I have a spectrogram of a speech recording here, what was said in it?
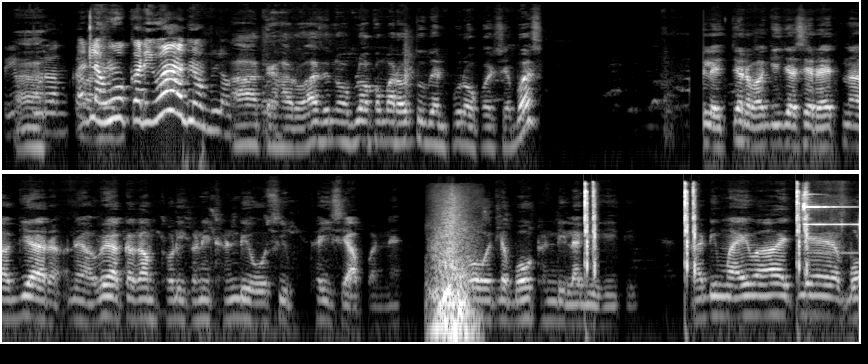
છે એમ હા. પૂરો ન એટલે હું કરી આજનો બ્લોગ હા તે સારું આજનો બ્લોક અમારો હતુબેન પૂરો કરશે બસ. એટલે અત્યારે વાગી જશે રાતના અગિયાર અને હવે આખા કામ થોડી ઘણી ઠંડી ઓછી થઈ છે આપણને. બહુ એટલે બહુ ઠંડી લાગી ગઈ હતી. ગાડીમાં આવ્યા એટલે બહુ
